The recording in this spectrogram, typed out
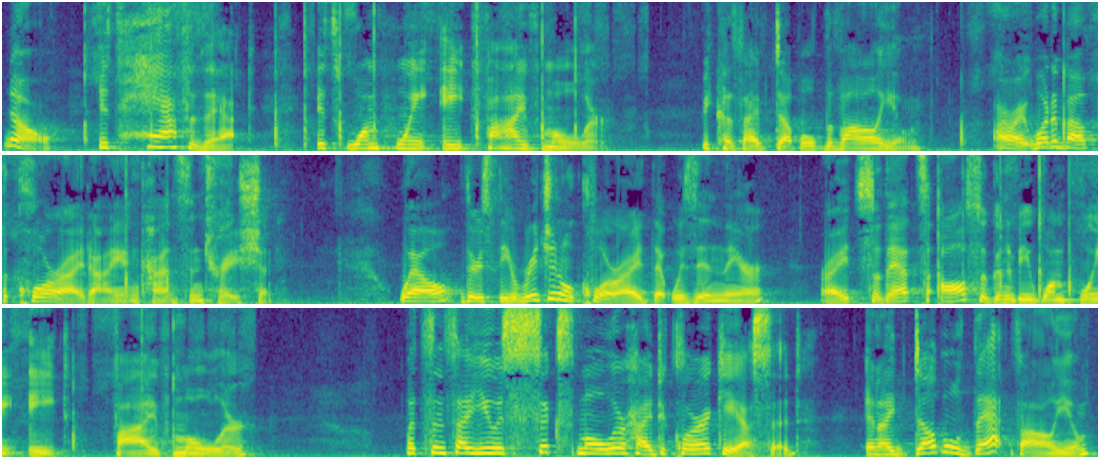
No, it's half of that. It's 1.85 molar because I've doubled the volume. All right, what about the chloride ion concentration? Well, there's the original chloride that was in there, right? So that's also going to be 1.85 molar. But since I use 6 molar hydrochloric acid, and I doubled that volume,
